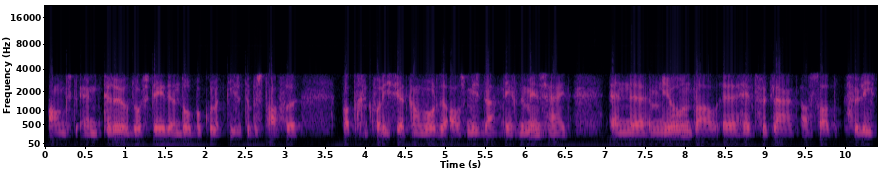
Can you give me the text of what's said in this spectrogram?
angst en terreur door steden en dorpen collectieven te bestraffen. Wat gekwalificeerd kan worden als misdaad tegen de mensheid. En uh, meneer Rosenthal uh, heeft verklaard, Assad verliest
